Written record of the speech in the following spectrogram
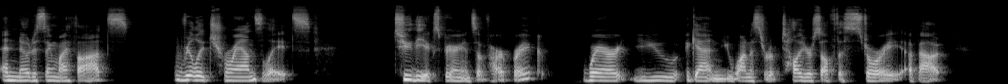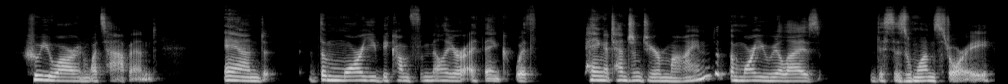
and noticing my thoughts really translates to the experience of heartbreak where you again you want to sort of tell yourself the story about who you are and what's happened. And the more you become familiar i think with paying attention to your mind the more you realize this is one story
